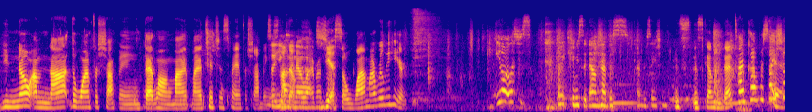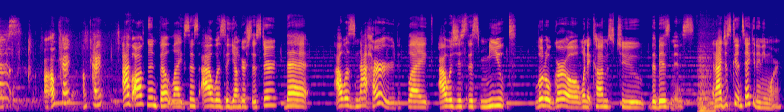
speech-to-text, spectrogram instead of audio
You know I'm not the one for shopping that long. My my attention span for shopping is. not So you wanna know why I brought you? Yes, so why am I really here? You know, what, let's just can we can we sit down and have this conversation? It's it's gonna be that type conversation? Yes. Uh, okay, okay. I've often felt like since I was the younger sister that I was not heard. Like I was just this mute little girl when it comes to the business. And I just couldn't take it anymore.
